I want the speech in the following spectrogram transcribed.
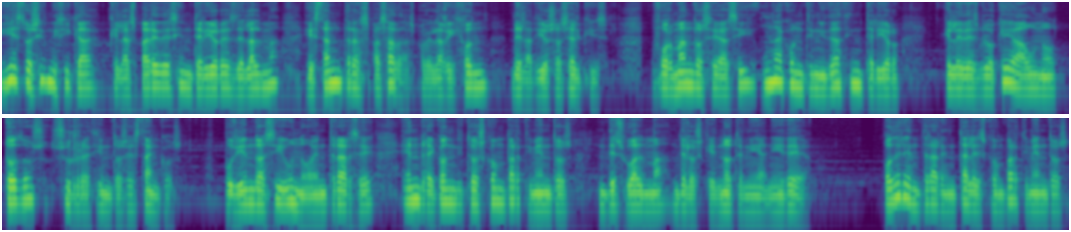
y esto significa que las paredes interiores del alma están traspasadas por el aguijón de la diosa Selkis, formándose así una continuidad interior que le desbloquea a uno todos sus recintos estancos, pudiendo así uno entrarse en recónditos compartimentos de su alma de los que no tenía ni idea. Poder entrar en tales compartimentos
